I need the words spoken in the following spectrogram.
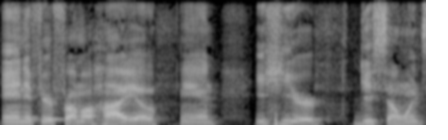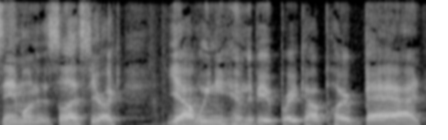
And if you're from Ohio and you hear just someone's name on this list, you're like, yeah, we need him to be a breakout player bad.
